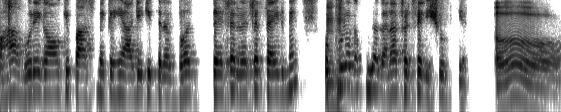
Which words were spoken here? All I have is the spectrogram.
वहाँ गोरेगांव के पास में कहीं आगे की तरफ़ बहुत दहसर वहसर साइड में वो। पूरा का पूरा गाना फिर से रिशूट किया। ओ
